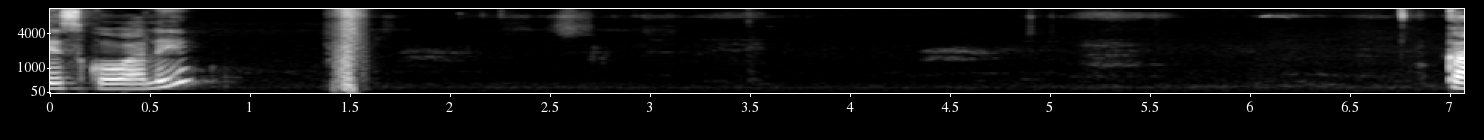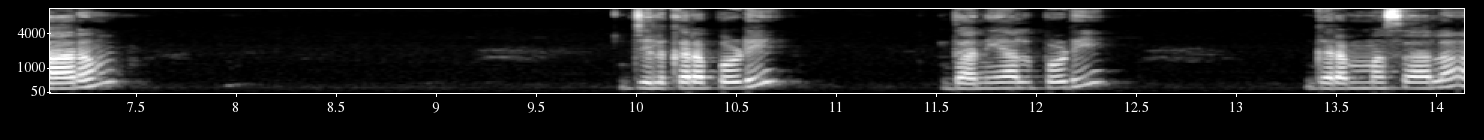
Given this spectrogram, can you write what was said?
చేసుకోవాలి. కారం జీలకర్ర పొడి ధనియాల పొడి గరం మసాలా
